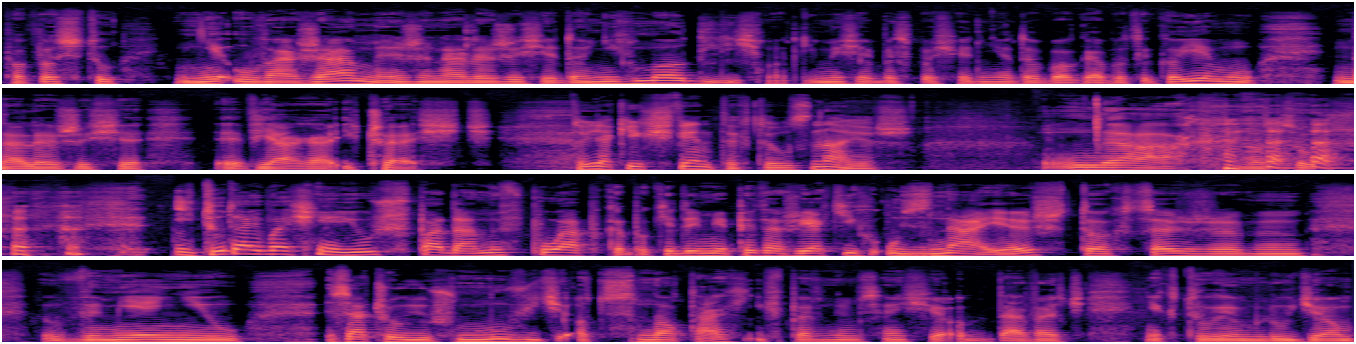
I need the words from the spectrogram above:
po prostu nie uważamy, że należy się do nich modlić. Modlimy się bezpośrednio do Boga, bo tylko Jemu należy się wiara i cześć. To jakich świętych ty uznajesz? Ach, no cóż. I tutaj właśnie już wpadamy w pułapkę, bo kiedy mnie pytasz, jakich uznajesz, to chcesz, żebym wymienił, zaczął już mówić o cnotach i w pewnym sensie oddawać niektórym ludziom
